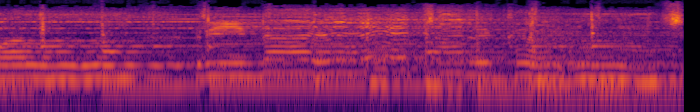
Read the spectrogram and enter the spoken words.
पल हृदय चर्कन्छ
